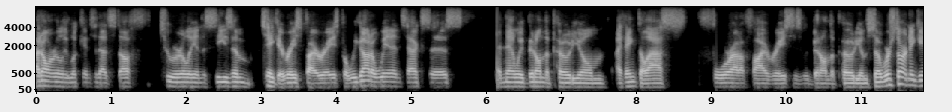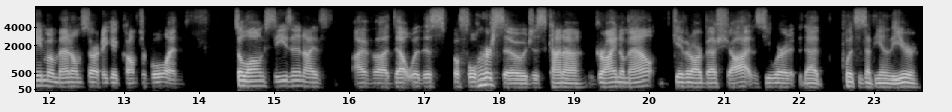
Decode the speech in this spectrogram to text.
I don't really look into that stuff too early in the season, take it race by race, but we got a win in Texas and then we've been on the podium. I think the last four out of five races we've been on the podium. So we're starting to gain momentum, starting to get comfortable, and it's a long season. I've I've uh, dealt with this before, so just kind of grind them out, give it our best shot, and see where it, that puts us at the end of the year.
